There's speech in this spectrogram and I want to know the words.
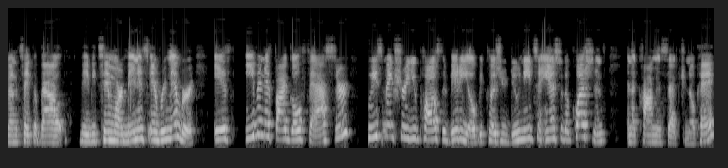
I'm going to take about maybe 10 more minutes. And remember, if even if I go faster, please make sure you pause the video because you do need to answer the questions in the comment section, okay?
